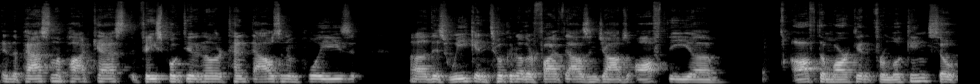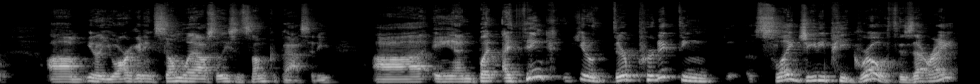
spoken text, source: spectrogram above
in the past on the podcast. Facebook did another ten thousand employees uh, this week and took another five thousand jobs off the uh, off the market for looking. So um, you know you are getting some layoffs at least in some capacity. Uh, and but I think you know they're predicting slight GDP growth. Is that right?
